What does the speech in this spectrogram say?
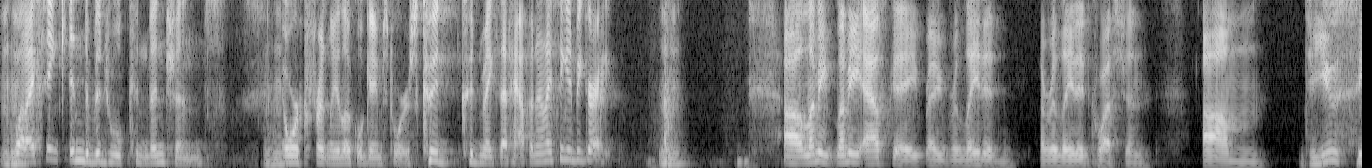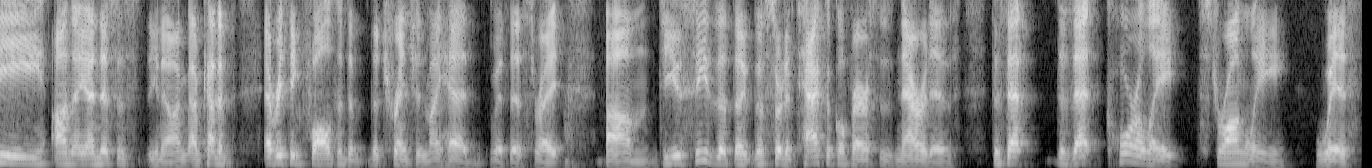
Mhm. but I think individual conventions Mhm. or friendly local game stores could could make that happen, and I think it'd be great. Uh, let me let me ask a, a related a related question. Um, do you see on the and this is you know I'm I'm kind of everything falls into the trench in my head with this right. Um, do you see the, the the sort of tactical versus narrative? Does that does that correlate strongly with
